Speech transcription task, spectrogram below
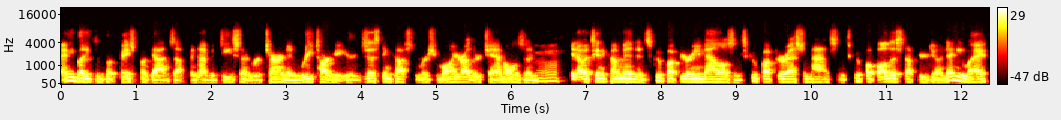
anybody can put Facebook ads up and have a decent return and retarget your existing customers from all your other channels. And, mm-hmm. you know, it's going to come in and scoop up your emails and scoop up your SMS and scoop up all this stuff you're doing anyway.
